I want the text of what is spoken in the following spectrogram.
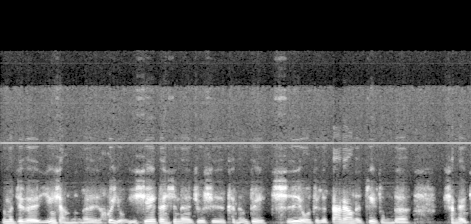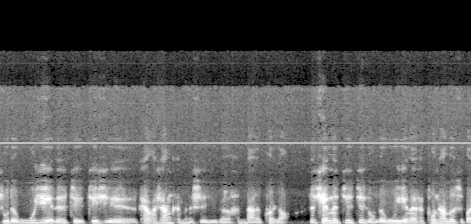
那么这个影响呃会有一些，但是呢，就是可能对持有这个大量的这种的商改住的物业的这这些开发商，可能是一个很大的困扰。之前呢，这这种的物业呢，它通常都是把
